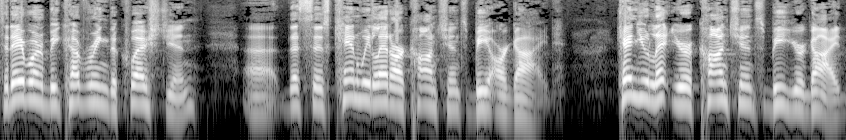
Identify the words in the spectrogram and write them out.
Today we're going to be covering the question uh, that says, Can we let our conscience be our guide? Can you let your conscience be your guide?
